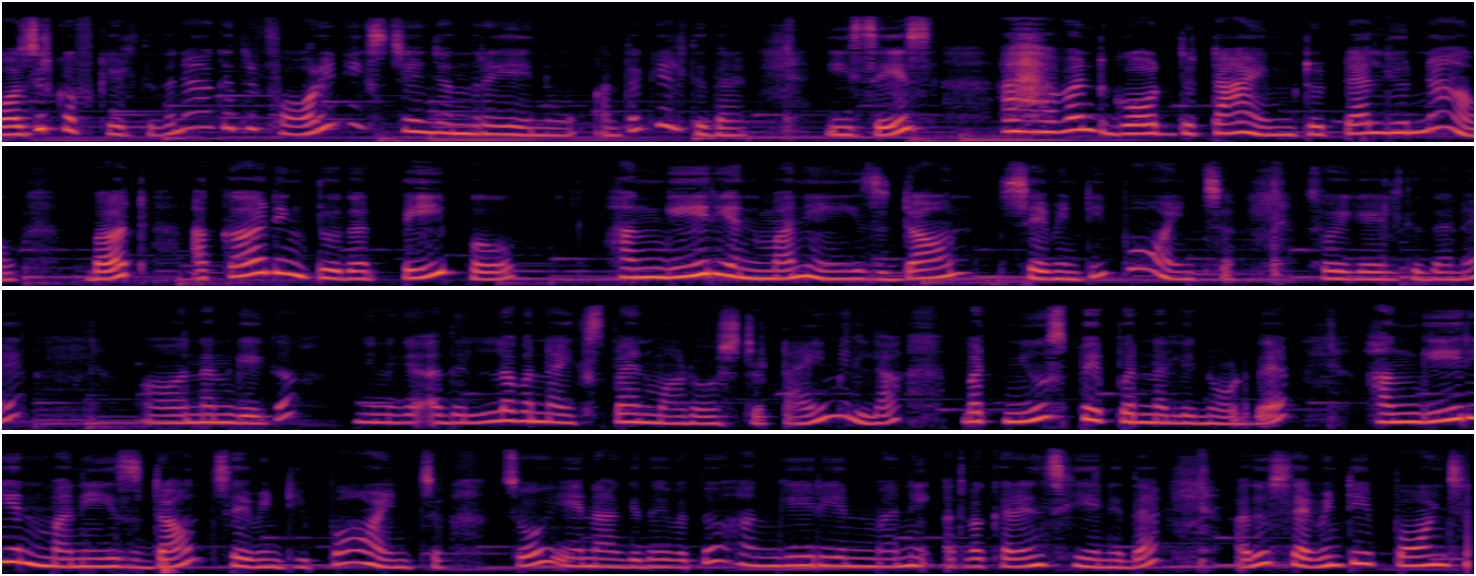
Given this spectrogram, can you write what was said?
ವಾಜರ್ ಕಫ್ ಕೇಳ್ತಿದ್ದಾನೆ, ಹಾಗಾದ್ರೆ ಫಾರಿನ್ ಎಕ್ಸ್ಚೇಂಜ್ ಅಂದ್ರೆ ಏನು ಅಂತ ಕೇಳ್ತಿದ್ದಾನೆ. He says I haven't got the time to tell you now but according to the paper Hungarian money is down seventy points so ಈಗ ಹೇಳ್ತಿದ್ದಾನೆ ನನಗೀಗ ನಿನಗೆ ಅದೆಲ್ಲವನ್ನ ಎಕ್ಸ್ಪ್ಲೈನ್ ಮಾಡುವಷ್ಟು ಟೈಮ್ ಇಲ್ಲ ಬಟ್ ನ್ಯೂಸ್ ಪೇಪರ್ನಲ್ಲಿ ನೋಡಿದೆ Hungarian money is down seventy points so ಏನಾಗಿದೆ ಇವತ್ತು? ಹಂಗೇರಿಯನ್ ಮನಿ ಅಥವಾ ಕರೆನ್ಸಿ ಏನಿದೆ, ಅದು ಸೆವೆಂಟಿ ಪಾಯಿಂಟ್ಸ್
